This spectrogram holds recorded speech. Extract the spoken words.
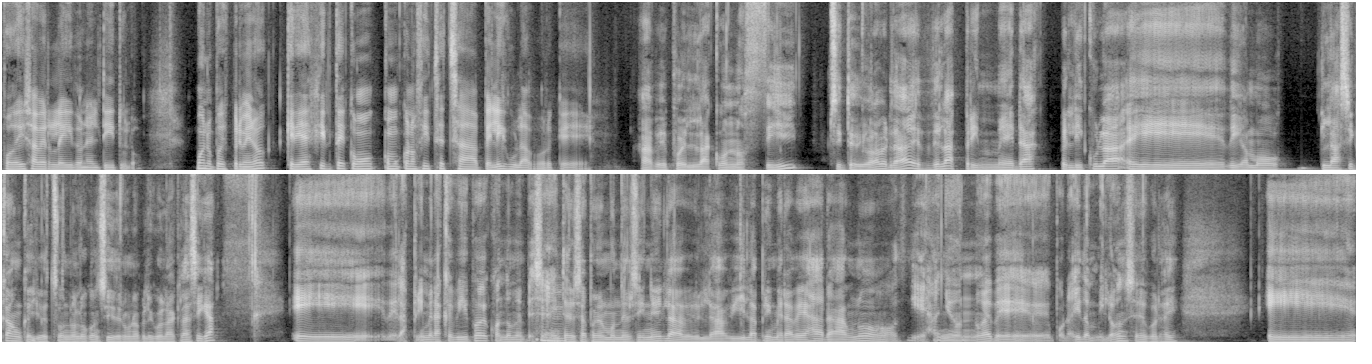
podéis haber leído en el título. Bueno, pues primero quería decirte cómo, conociste esta película, porque... A ver, pues la conocí, si te digo la verdad, es de las primeras películas, eh, digamos, clásicas, aunque yo esto no lo considero una película clásica. Eh, de las primeras que vi, pues cuando me empecé a interesar por el mundo del cine, la, la vi la primera vez hará unos 10 años, 9, por ahí, 2011, por ahí. Eh,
